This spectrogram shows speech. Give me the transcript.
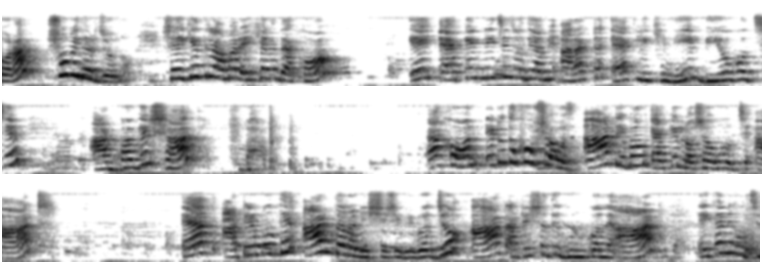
করার সুবিধার জন্য। সেই ক্ষেত্রে আমার এখানে দেখো, এই একের নিচে যদি আমি আর একটা এক লিখে নিই, বিয়োগ হচ্ছে আট ভাগের সাত ভাগ। এখন এটা তো খুব সহজ, আট এবং একের লসাগু হচ্ছে আট। এক আটের মধ্যে আট দ্বারা নিঃশেষে বিভাজ্য, আট আটের সাথে গুণ করলে আট এখানে হচ্ছে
